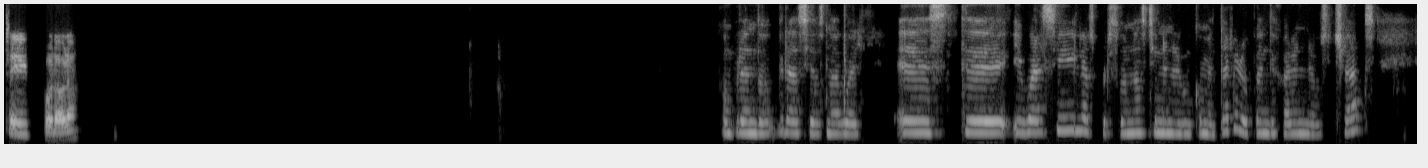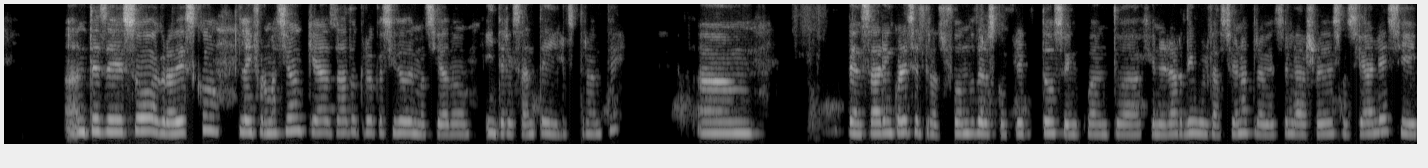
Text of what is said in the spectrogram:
Sí, por ahora. Comprendo, gracias, Nahuel. Este, igual si las personas tienen algún comentario, lo pueden dejar en los chats. Antes de eso, agradezco la información que has dado, creo que ha sido demasiado interesante e ilustrante pensar en cuál es el trasfondo de los conflictos en cuanto a generar divulgación a través de las redes sociales y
